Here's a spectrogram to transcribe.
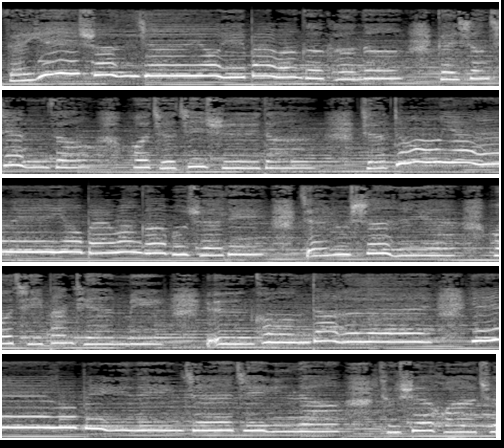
在一瞬间，有一百万个可能，该向前走，或者继续等。这冬夜里，有百万个不确定，渐入深夜，或期盼天明。云空的泪，一路逼临，接近了，成雪花坠。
